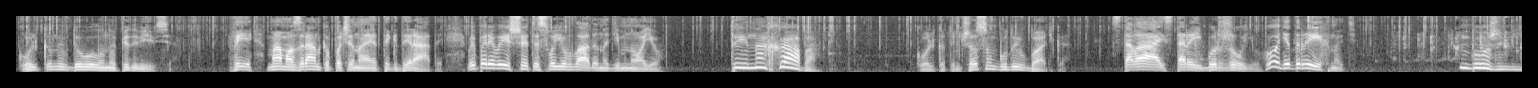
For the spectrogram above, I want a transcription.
Колька невдоволено підвівся. Ви, мамо, зранку починаєте гдирати. Ви перевищуєте свою владу наді мною. Ти нахаба. Колька тим часом будив батька. Вставай, старий буржую, годі дрихнуть. Боже мій,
